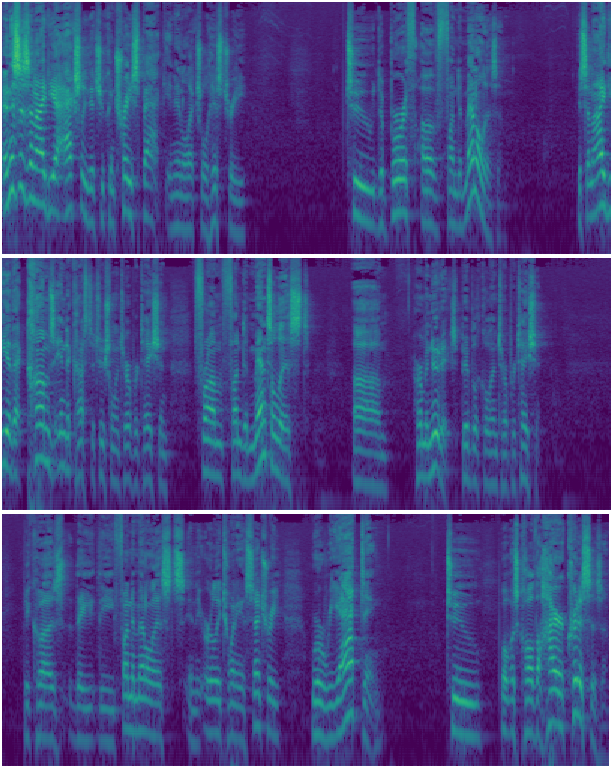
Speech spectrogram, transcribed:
And this is an idea actually that you can trace back in intellectual history to the birth of fundamentalism. It's an idea that comes into constitutional interpretation from fundamentalist um, hermeneutics, biblical interpretation. Because the, the fundamentalists in the early 20th century were reacting to what was called the higher criticism.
